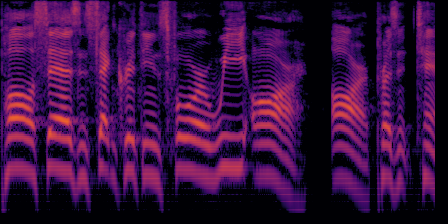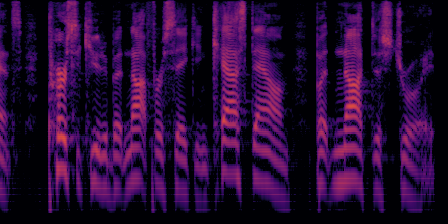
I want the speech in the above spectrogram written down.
Paul says in 2 Corinthians 4, we are, are, present tense, persecuted but not forsaken, cast down but not destroyed.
